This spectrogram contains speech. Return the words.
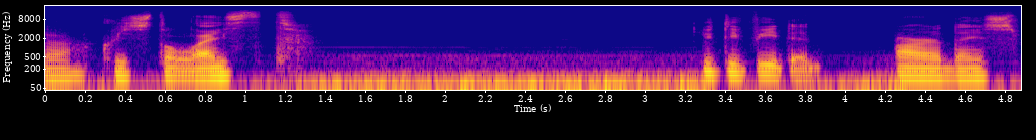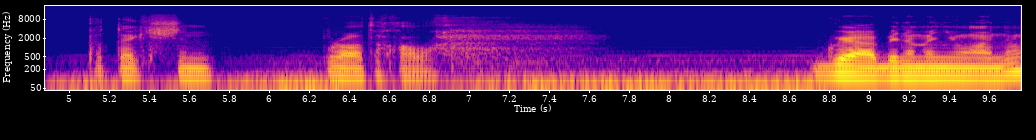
Pala siya? Crystallized. You defeated Paradise Protection Protocol. Grabe naman yung ano,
